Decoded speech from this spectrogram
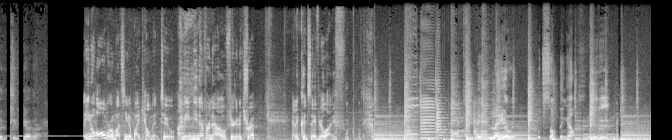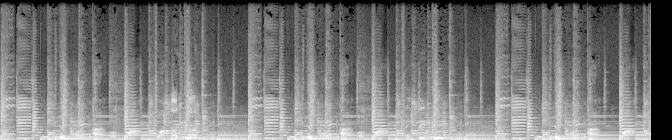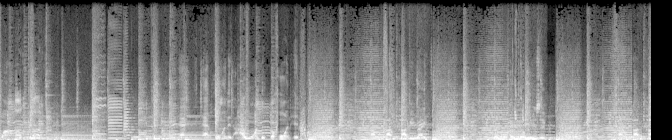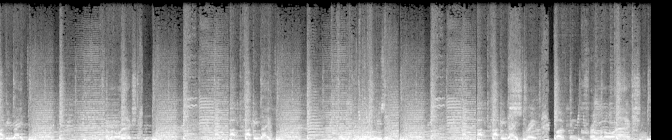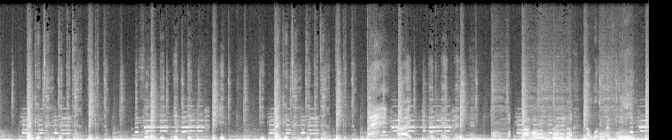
good together. You know, all robots need a bike helmet, too. I mean, you never know if you're going to trip, and it could save your life. We may layer it with something else. Hit it. Instead of hit, I wanted the horn hit. Copy, copy, copyright. Criminal, criminal music, Copy, copyright. criminal action, Copy, copyright. criminal, criminal music, Copy, copyright. straight fucking criminal action. So that it, it, it, it, it, think it, think it, think it, bang. All right, and and and and. And I'm gonna go like,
